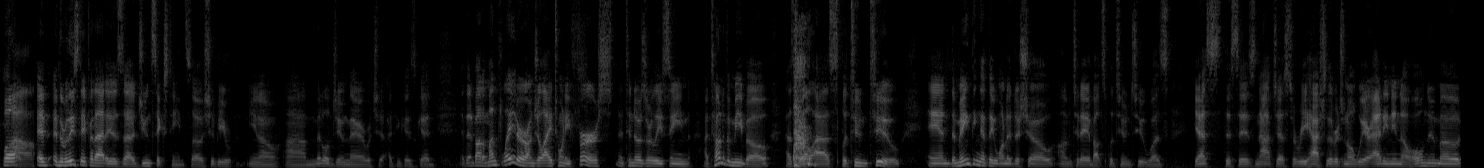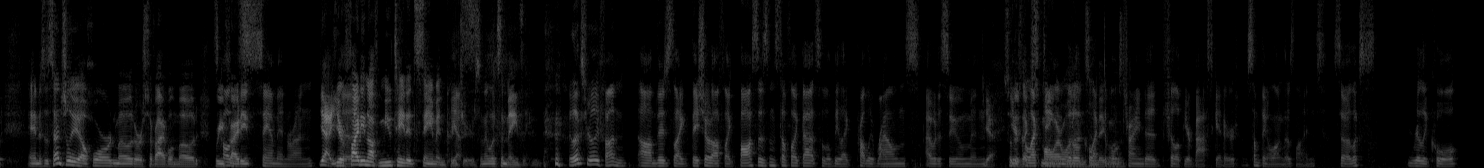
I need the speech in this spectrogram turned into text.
Well, Wow. and, and the release date for that is uh, June 16th, so it should be you know um, middle of June there, which I think is good. And then about a month later, on July 21st, Nintendo is releasing a ton of amiibo as well as Splatoon 2. And the main thing that they wanted to show um, today about Splatoon 2 was yes, this is not just a rehash of the original. We are adding in a whole new mode, and it's essentially a horde mode or survival mode It's where you're fighting. Salmon Run. Yeah, you're the- fighting off mutated salmon creatures, Yes. and it looks amazing. It looks really fun. Um, there's like they showed off like bosses and stuff like that, so there'll be like probably rounds, I would assume, and Yeah, so you're like, collecting smaller little collectibles trying to fill up your basket or something along those lines. So it looks really cool.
